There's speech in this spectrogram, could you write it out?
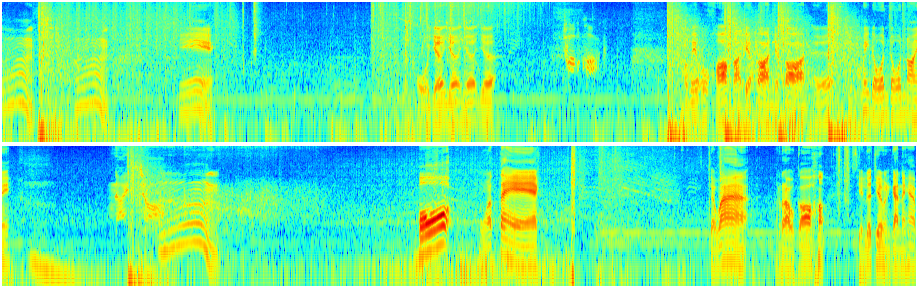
อืม อืมโอ เคโอ้เยอะเยอะเยอะเยอะ12 o'clock. เอาเวลโอคอกเหรอเดี๋ยวก่อนเดี๋ยวก่อน เออ ไม่โดนโดนหน่อย Nice job. อืมโบะหัวแตก แต่ว่าเราก็เสียเลือดเยอะเหมือนกันนะครับ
